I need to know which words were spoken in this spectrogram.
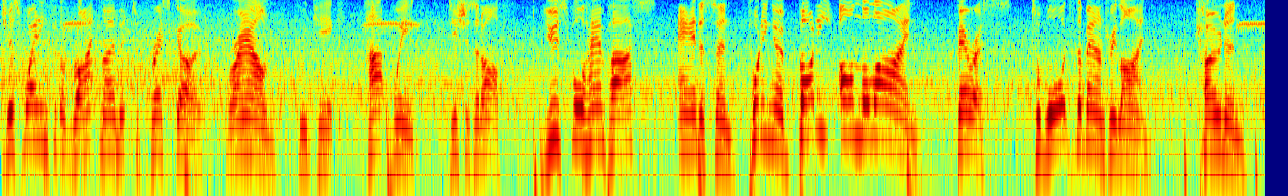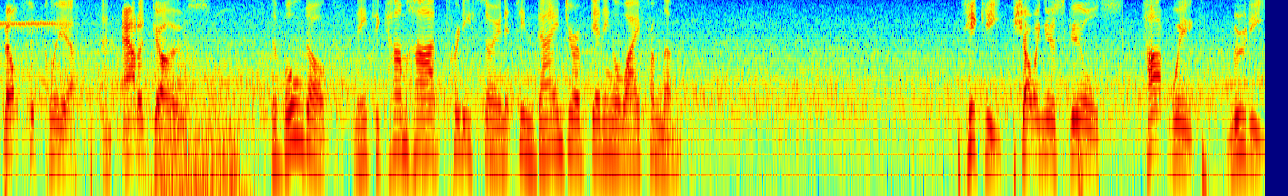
Just waiting for the right moment to press go. Brown, good kick. Hartwig dishes it off. Useful hand pass. Anderson putting her body on the line. Ferris towards the boundary line. Koenen belts it clear and out it goes. The Bulldogs need to come hard pretty soon. It's in danger of getting away from them. Hickie showing her skills. Hartwig, Moody,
